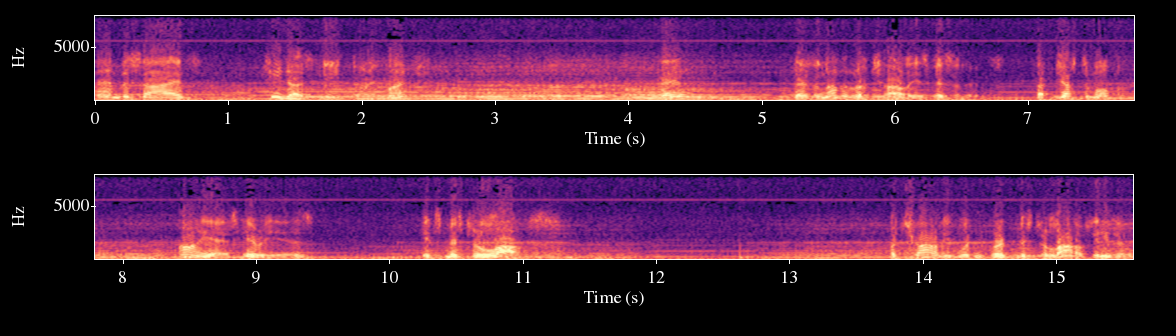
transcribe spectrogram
and besides, she doesn't eat very much. Then there's another of Charlie's visitors. Uh, just a moment. Oh, yes, here he is. It's Mr. Louse. But Charlie wouldn't hurt Mr. Louse either.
